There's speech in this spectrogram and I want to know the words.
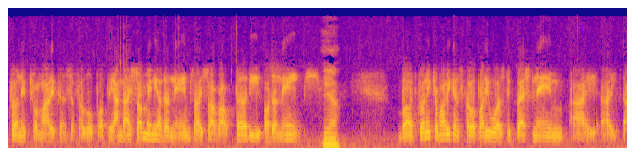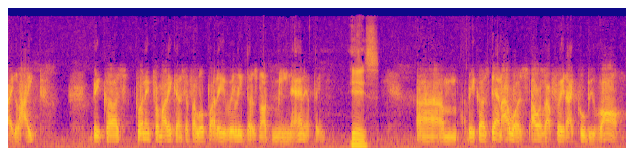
chronic traumatic encephalopathy, and I saw many other names. I saw about 30 other names. Yeah. But chronic traumatic encephalopathy was the best name I, I, I liked because chronic traumatic encephalopathy really does not mean anything. Yes. Um, because then I was I was afraid I could be wrong.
